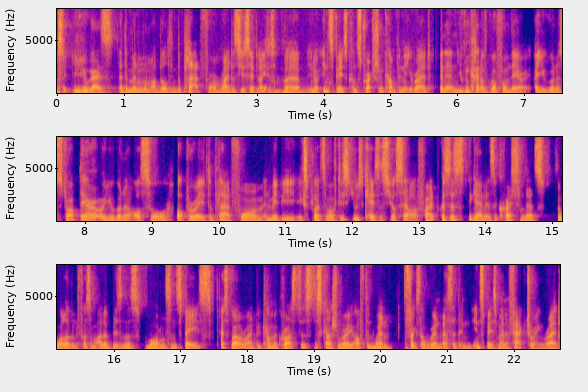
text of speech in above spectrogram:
so you guys at the minimum are building the platform, right? As you said, like yeah. of a uh, you know in space construction company, right? And then you can kind of go from there. Are you going to stop there, or are you going to also operate the platform and maybe exploit some of these use cases yourself, right? Because this again is a question that's relevant for some other business models in space as well, right? We come across this discussion very often when, for example, we're invested in, in space manufacturing, right?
